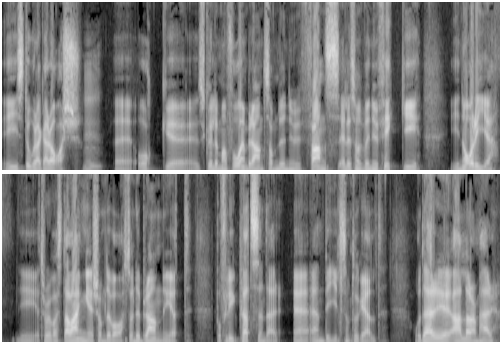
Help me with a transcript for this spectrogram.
i stora garage. Mm. Eh, och eh, skulle man få en brand som det nu fanns, eller som vi nu fick i, i Norge, i, jag tror det var Stavanger som det var, som det brann i ett, på flygplatsen där, en bil som tog eld. Och där är alla de här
